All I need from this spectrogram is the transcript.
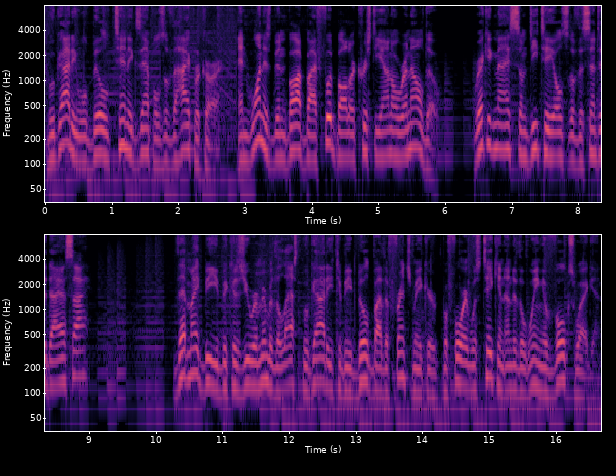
Bugatti will build 10 examples of the hypercar, and one has been bought by footballer Cristiano Ronaldo. Recognize some details of the Centodieci? That might be because you remember the last Bugatti to be built by the French maker before it was taken under the wing of Volkswagen.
